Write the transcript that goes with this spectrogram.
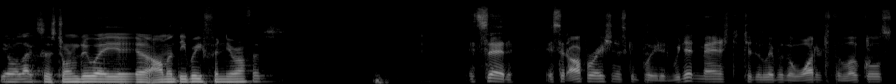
Yo, Alexis, do you want to do a uh, armor debrief in your office? It said, it said operation is completed. We didn't manage to deliver the water to the locals.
